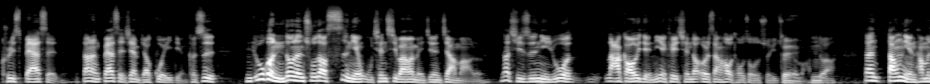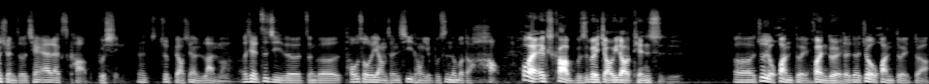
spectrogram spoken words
Chris Bassett，当然 Bassett 现在比较贵一点，可是你如果你都能出到四年五千七百万美金的价码了，那其实你如果拉高一点，你也可以签到二三号投手的水准了嘛，对嗯。对吧、但当年他们选择签 Alex Cobb，不行。那，就表现很烂嗯。嘛，而且自己的整个投手的养成系统也不是那么的好，后来 X Cup 不是被交易到天使呃，就有换队，换队，对对，就有换队，对啊。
